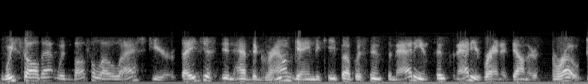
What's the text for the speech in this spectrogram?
we saw that with Buffalo last year. They just didn't have the ground game to keep up with Cincinnati, and Cincinnati ran it down their throat.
